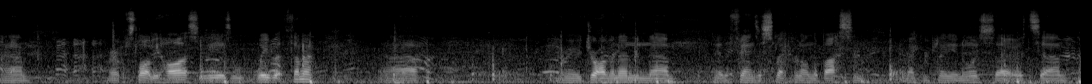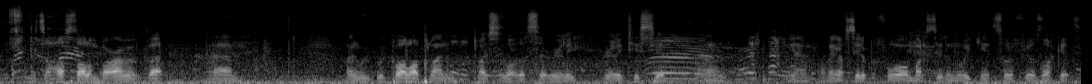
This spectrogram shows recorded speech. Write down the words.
Um, we're slightly higher, so the air's a wee bit thinner. Uh, remember driving in and um, yeah, the fans are slapping on the bus and making plenty of noise, so it's um, it's a hostile environment, but um, I think we, we, quite like playing in places like this that really really test you. Um, yeah, I think I've said it before, I might have said in the weekend, it sort of feels like it's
